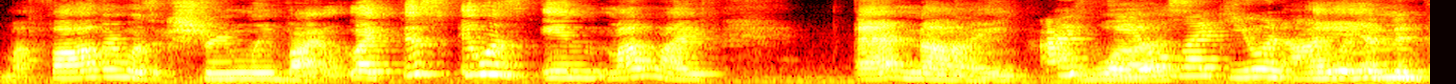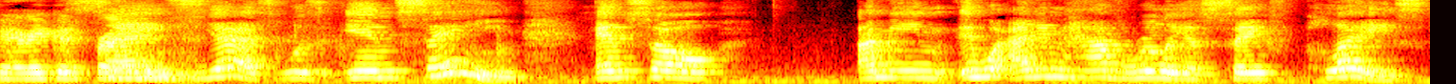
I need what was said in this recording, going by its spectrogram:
My father was extremely violent. Like this, it was in my life at nine. I feel like you and I would have been very good friends. Yes, was insane. And so, I mean, it, I didn't have really a safe place.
